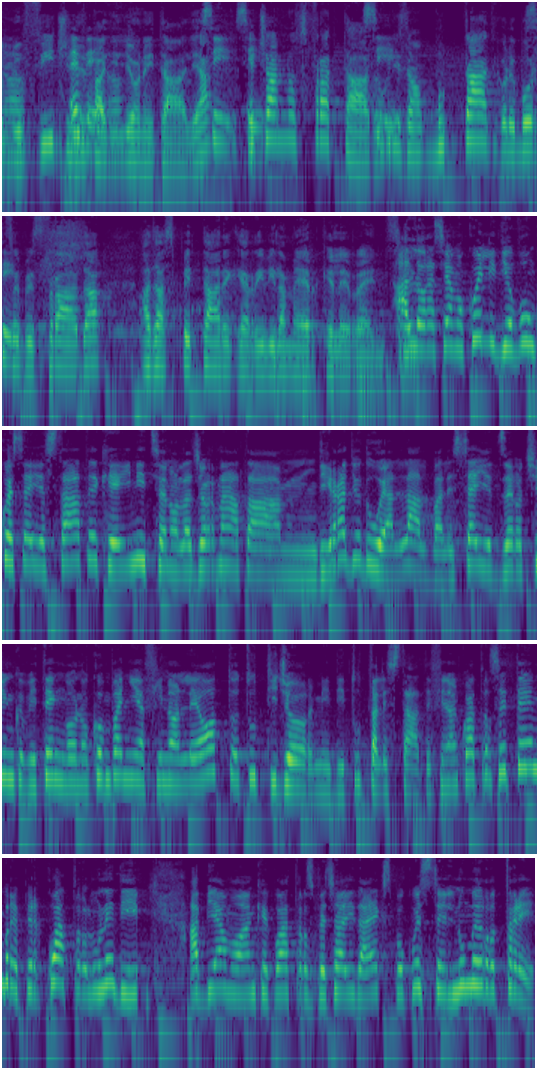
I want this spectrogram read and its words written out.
vero. gli uffici È nel vero. padiglione Italia Sì, sì. e ci hanno sfrattato, Sì. quindi siamo buttati con le borse per strada ad aspettare che arrivi la Merkel e Renzi. Allora, siamo quelli di ovunque sei estate che iniziano la giornata mh, di Radio 2 all'alba alle 6.05, vi tengono compagnia fino alle 8 tutti i giorni di tutta l'estate fino al 4 settembre. Per 4 lunedì abbiamo anche 4 speciali da Expo, questo è il numero 3.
